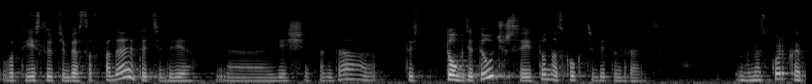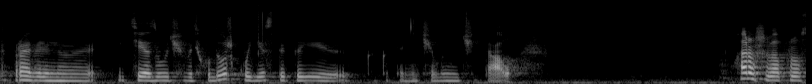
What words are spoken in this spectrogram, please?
Вот если у тебя совпадают эти две да, вещи, тогда, то есть то, где ты учишься, и то, насколько тебе это нравится. Но насколько это правильно идти озвучивать художку, если ты как это ничего не читал? Хороший вопрос.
